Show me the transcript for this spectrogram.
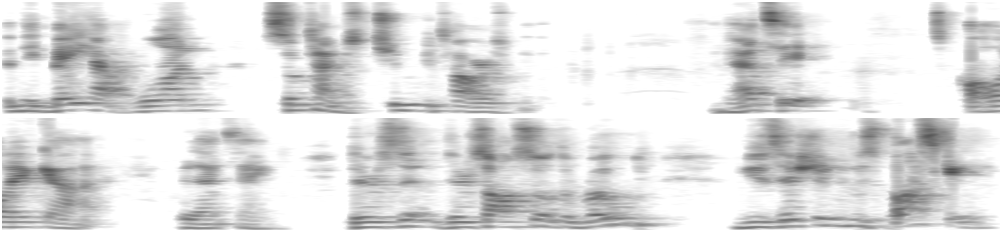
And they may have one, sometimes two guitars with them. And that's it. All they've got for that thing. There's there's also the road musician who's busking.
